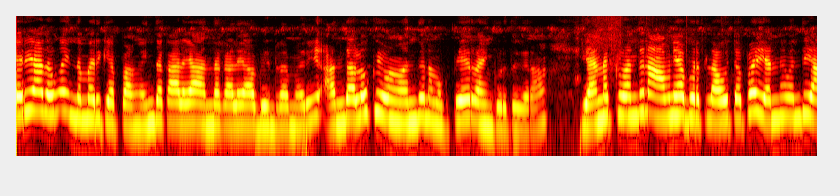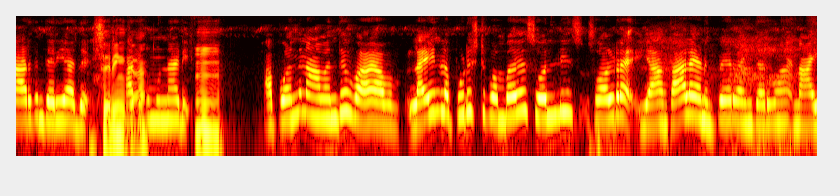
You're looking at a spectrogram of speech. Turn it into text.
தெரியாதவங்க இந்த மாதிரி கேட்பாங்க இந்த காளையா அந்த காளையா அப்படின்ற மாதிரி. அந்த அளவுக்கு இவன் வந்து நமக்கு பேர் வாங்கி கொடுத்துக்கிறான். எனக்கு வந்து நான் அவனியாபுரத்தில் அவுத்தப்ப என்னை வந்து யாருக்கும் தெரியாது. அதுக்கு முன்னாடி. அப்போ வந்து நான் வந்து லைனில் பிடிச்சிட்டு போகும்போது சொல்லி சொல்கிறேன் என் காலை எனக்கு பேர் வாங்கி தருவான். நான்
